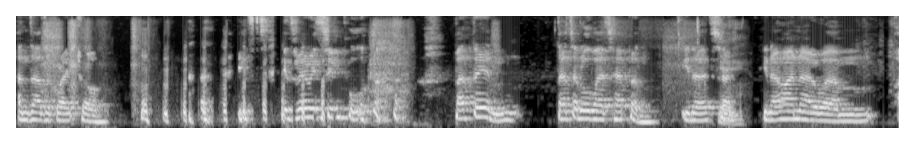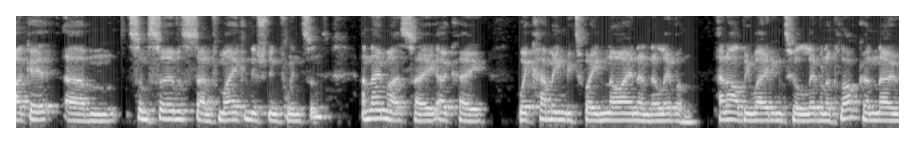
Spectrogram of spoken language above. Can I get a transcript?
and does a great job. it's it's very simple. but then does it always happen? You know, so yeah. you know, I know um, I get um, some service done for my air conditioning, for instance, and they might say, "Okay, we're coming between nine and 11 and I'll be waiting till 11 o'clock and no,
